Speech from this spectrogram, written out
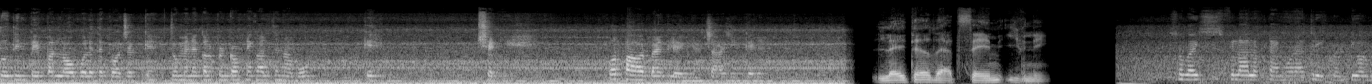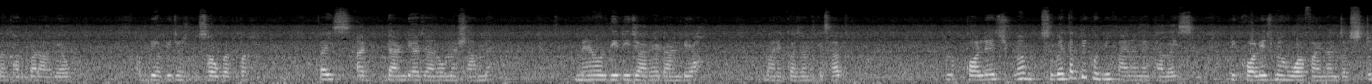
दो तीन पेपर लाओ बोले थे प्रोजेक्ट के जो मैंने कल प्रिंट आउट निकाले थे ना वो। ओके चलिए और पावर बैंक ले लिया चार्जिंग के लिए। Later that same evening. So guys फ़िलहाल अब टाइम हो रहा है थ्री ट्वेंटी और मैं घर पर आ गया हूँ। अभी अभी जस्ट घुसा घर पर। आज डांडिया जा रहा हूँ मैं शाम में। मैं और दीदी जा रहे हैं डांडिया, हमारे कज़न के साथ। मतलब कॉलेज में सुबह तक भी कुछ भी फाइनल नहीं था गाइस कि कॉलेज में हुआ फाइनल जस्ट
